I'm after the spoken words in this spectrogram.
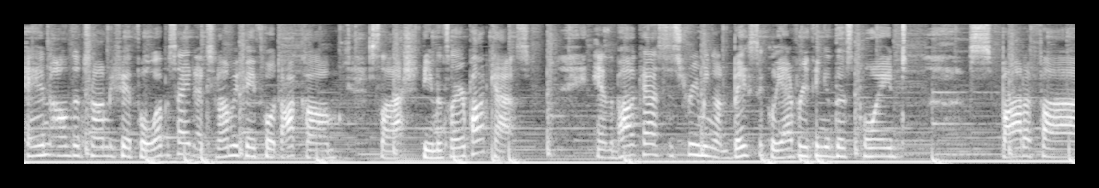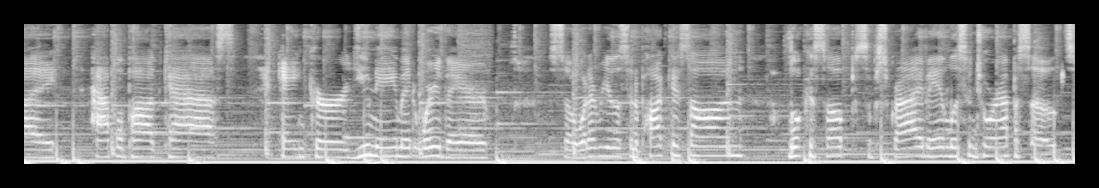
and on the Tanami Faithful website at tanamifaithful.com slash Demon Slayer Podcast. And the podcast is streaming on basically everything at this point Spotify, Apple Podcasts, Anchor, you name it, we're there. So, whatever you listen to podcasts on, look us up, subscribe, and listen to our episodes.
